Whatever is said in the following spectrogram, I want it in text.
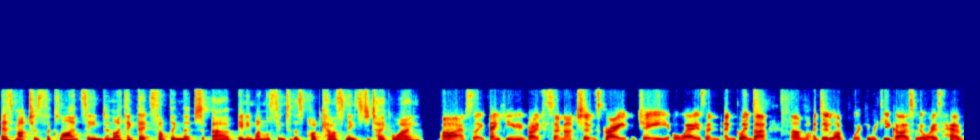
as much as the client's end. And I think that's something that uh, anyone listening to this podcast needs to take away. Oh, absolutely. Thank you both so much. It was great, G, always, and, and Glenda. Um, I do love working with you guys. We always have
